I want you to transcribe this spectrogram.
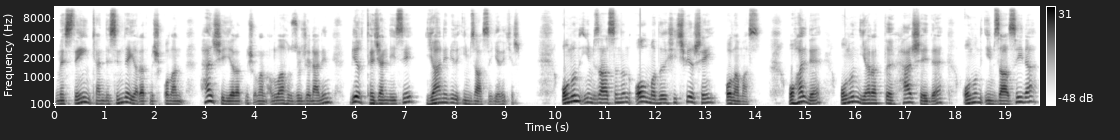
mesleğin kendisinde yaratmış olan her şeyi yaratmış olan Allahu Zülcelal'in bir tecellisi yani bir imzası gerekir. Onun imzasının olmadığı hiçbir şey olamaz. O halde onun yarattığı her şeyde onun imzasıyla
